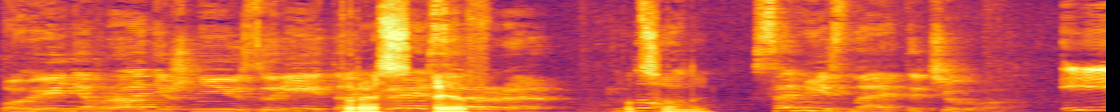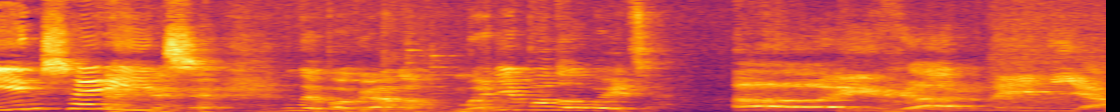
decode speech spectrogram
Богиня вранішньої зорі та Прес крейсер... Е, пацани. Ну, самі знаєте чого. Інша річ. Непогано, мені подобається. Ой, гарне ім'я!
